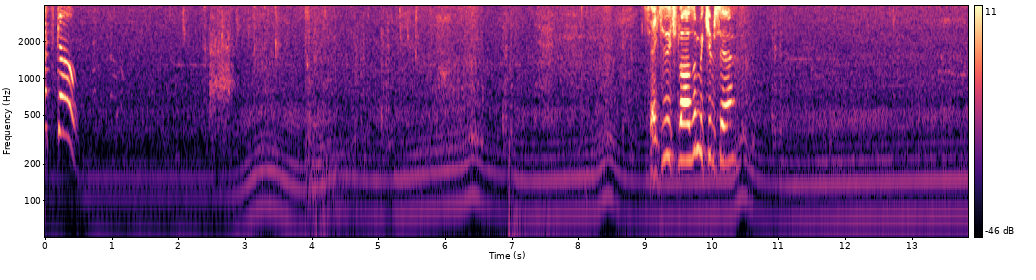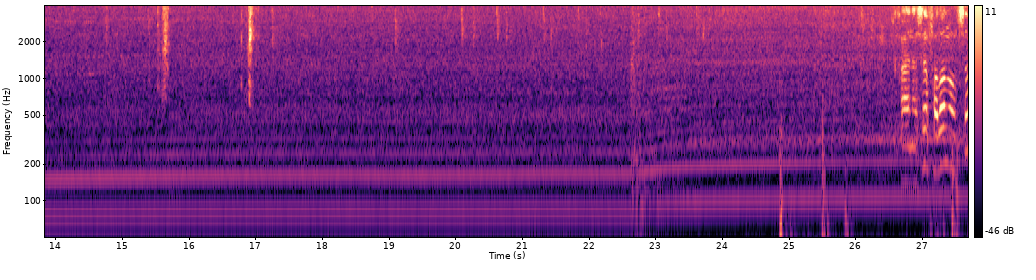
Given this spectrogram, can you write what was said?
Let's go. Sekiz x lazım mı kimseye? Kaynasa falan olsa.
